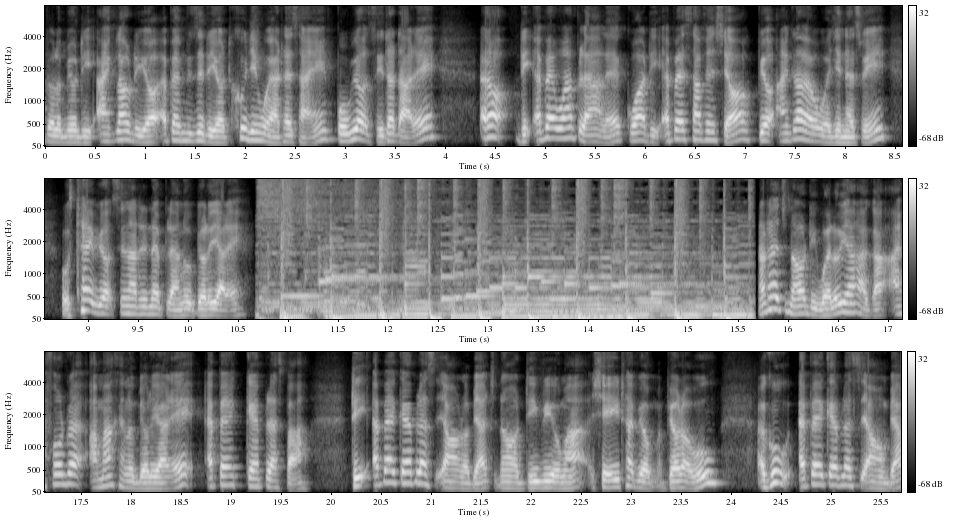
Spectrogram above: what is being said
ပြောလိုမျိုးဒီ iCloud တွေရော Apple Music တွေရောတစ်ခုချင်းဝယ်ရထက်ဆိုင်ပို့ပြီးတော့ဈေးတက်တာတယ်အဲ့တော့ဒီ Apple One Plan ကလည်းကိုကဒီ Apple Service ရောပြီးတော့ iCloud ရောဝယ်ခြင်းနဲ့ဆိုရင်ဟိုထည့်ပြီးတော့စဉ်းစားတဲ့ plan လို့ပြောလို့ရတယ် နောက်ထပ်ကျွန်တော်ဒီဝယ်လို့ရတာက iPhone အတွက်အာမခံလို့ပြောလို့ရတယ် Apple Care Plus ပါဒီ Apple Care Plus အအောင်တော့ဗျာကျွန်တော်ဒီဗီဒီယိုမှာအရှိကြီးထပ်ပြောမပြောတော့ဘူးအခု Apple Care Plus အအောင်ဗျာ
